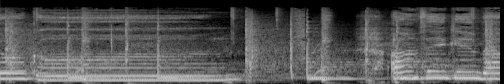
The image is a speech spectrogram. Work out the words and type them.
you gone. I'm thinking about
